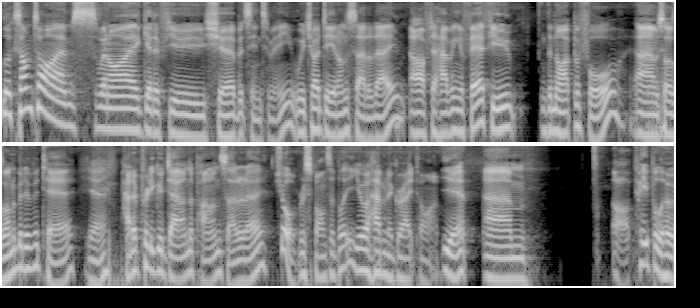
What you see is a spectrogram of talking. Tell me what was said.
Look, sometimes when I get a few sherbets into me, which I did on Saturday after having a fair few the night before, um, so I was on a bit of a tear. Yeah. Had a pretty good day on the pun on Saturday. sure responsibly you were having a great time Yeah. Um, oh, people who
